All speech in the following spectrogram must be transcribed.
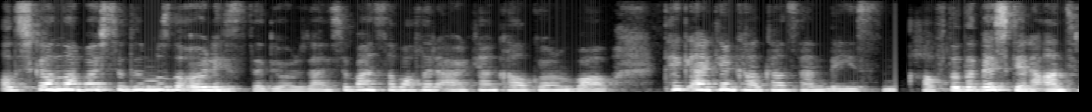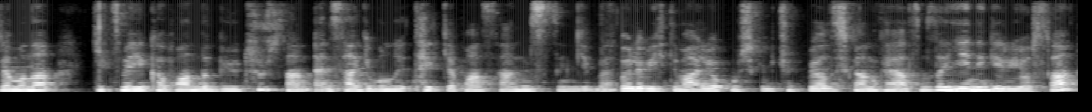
alışkanlığa başladığımızda öyle hissediyoruz. Yani işte ben sabahları erken kalkıyorum wow. Tek erken kalkan sen değilsin. Haftada 5 kere antrenmana gitmeyi kafanda büyütürsen yani sanki bunu tek yapan sen misin gibi. Öyle bir ihtimal yokmuş gibi. Çünkü bir alışkanlık hayatımıza yeni giriyorsa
